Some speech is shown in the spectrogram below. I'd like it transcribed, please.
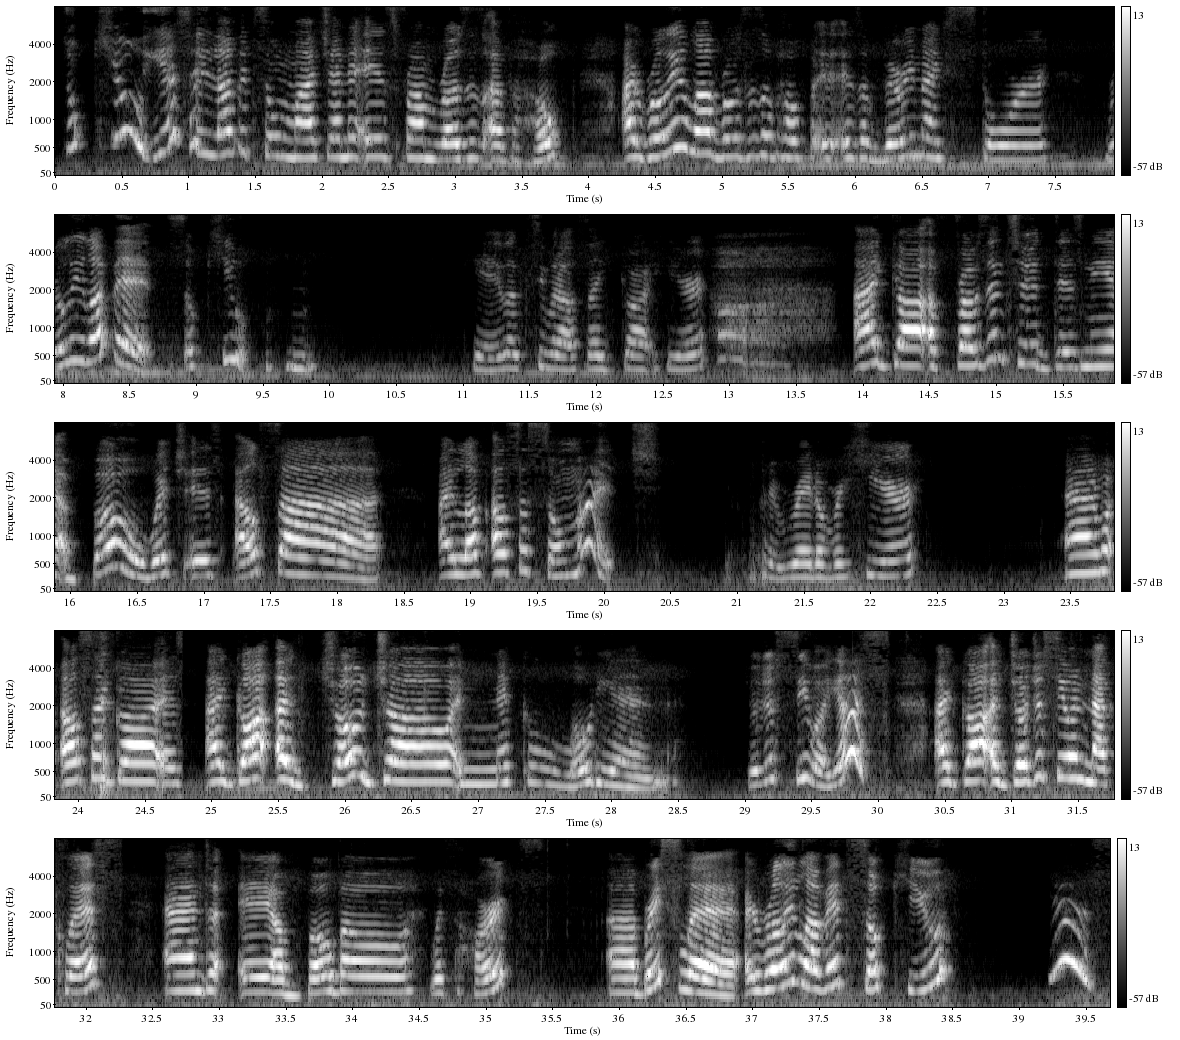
so cute. Yes, I love it so much and it is from Roses of Hope. I really love Roses of Hope. It is a very nice store. Really love it. So cute. Mm-hmm. okay, let's see what else I got here. I got a Frozen 2 Disney bow, which is Elsa. I love Elsa so much. Put it right over here. And what else I got is I got a JoJo Nickelodeon. JoJo Siwa, yes. I got a JoJo Siwa necklace and a, a Bobo with hearts uh, bracelet. I really love it. So cute. Yes.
